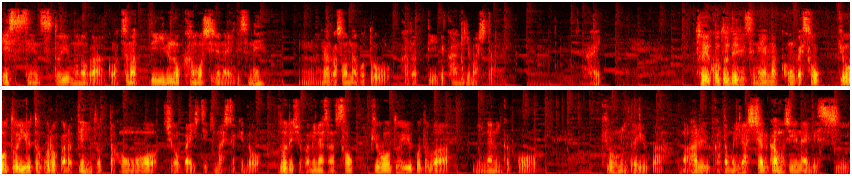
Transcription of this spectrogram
エッセンスというものがこう詰まっているのかもしれないですね。うん、なんかそんなことを語っていて感じました。はい。ということでですね、まあ、今回即興というところから手に取った本を紹介してきましたけど、どうでしょうか？皆さん即興という言葉に何かこう、興味というか、まあ、ある方もいらっしゃるかもしれないですし、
